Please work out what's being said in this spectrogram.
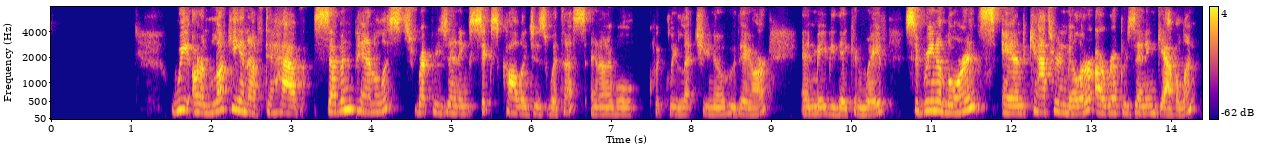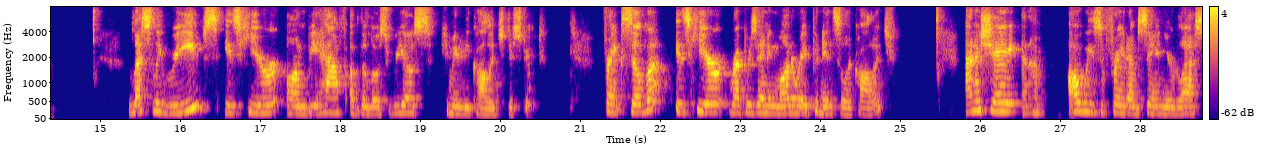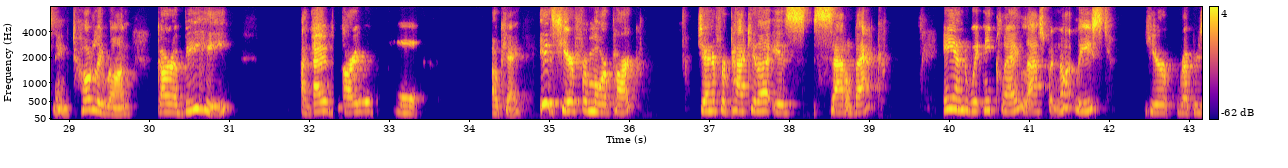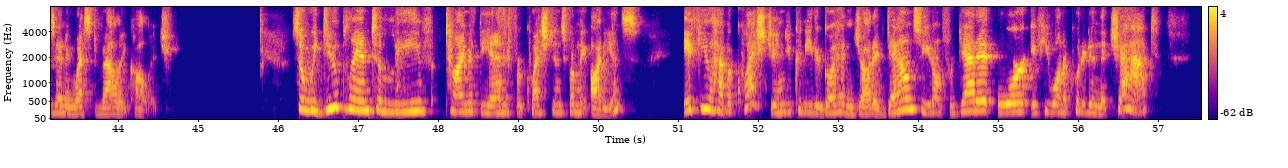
We are lucky enough to have seven panelists representing six colleges with us, and I will quickly let you know who they are and maybe they can wave. Sabrina Lawrence and Catherine Miller are representing Gavilan. Leslie Reeves is here on behalf of the Los Rios Community College District. Frank Silva is here representing Monterey Peninsula College. Anna Shea, and I'm always afraid I'm saying your last name totally wrong, Garabihi, I'm sorry. Okay, is here from Moorpark. Jennifer Pacula is Saddleback. And Whitney Clay, last but not least, here representing West Valley College. So we do plan to leave time at the end for questions from the audience. If you have a question, you can either go ahead and jot it down so you don't forget it, or if you want to put it in the chat,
